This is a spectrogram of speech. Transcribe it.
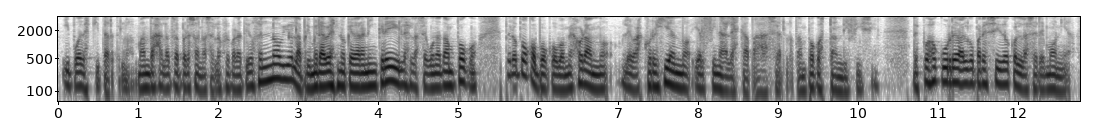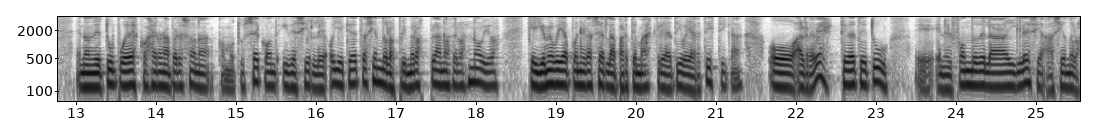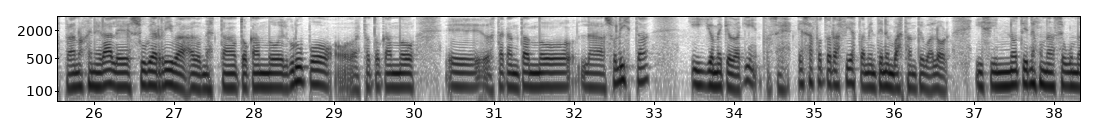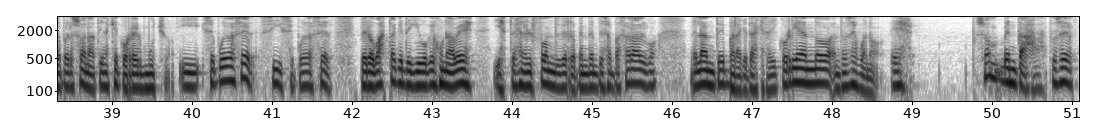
y puedes quitártelo. Mandas a la otra persona a hacer los preparativos del novio, la primera vez no quedarán increíbles, la segunda tampoco, pero poco a poco va mejorando, le vas corrigiendo y al final es capaz de hacerlo, tampoco es tan difícil. Después ocurre algo parecido con la ceremonia, en donde tú puedes coger a una persona como tu second y decirle, oye, quédate haciendo los primeros planos de los novios, que yo me voy a poner a hacer la parte más creativa y artística, o al revés, quédate tú eh, en el fondo de la iglesia haciendo los planos generales, sube arriba a donde está tocando el grupo o donde está tocando, eh, está cantando la solista y yo me quedo aquí. Entonces, esas fotografías también tienen bastante valor. Y si no tienes una segunda persona, tienes que correr mucho. ¿Y se puede hacer? Sí, se puede hacer. Pero basta que te equivoques una vez y estés en el fondo y de repente empieza a pasar algo delante para que tengas que seguir corriendo. Entonces, bueno, es, son ventajas. Entonces,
